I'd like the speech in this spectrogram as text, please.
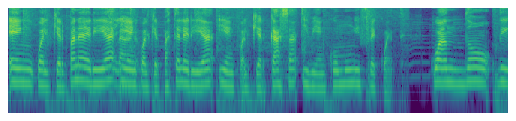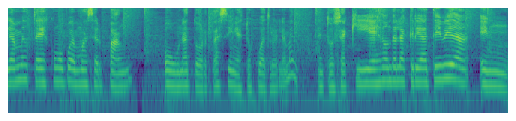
en cualquier panadería y en cualquier pastelería y en cualquier casa y bien común y frecuente. Cuando, díganme ustedes cómo podemos hacer pan o una torta sin estos cuatro elementos. Entonces aquí es donde la creatividad en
